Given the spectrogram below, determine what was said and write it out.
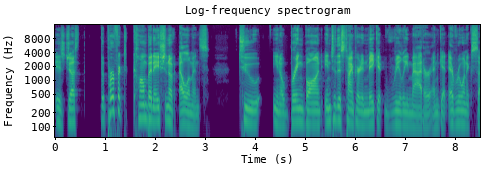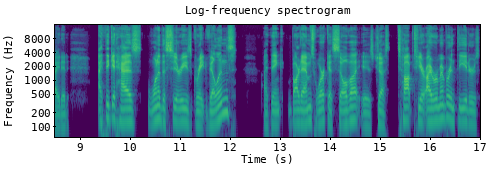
is just the perfect combination of elements to you know bring Bond into this time period and make it really matter and get everyone excited. I think it has one of the series' great villains. I think Bardem's work as Silva is just top tier. I remember in theaters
